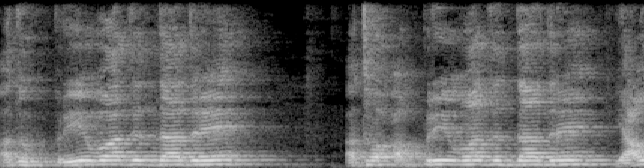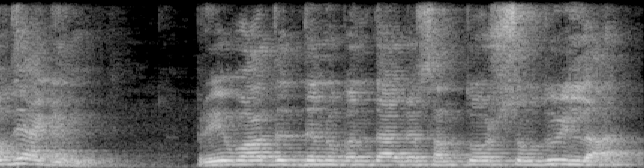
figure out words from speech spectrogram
ಅದು ಪ್ರಿಯವಾದದ್ದಾದರೆ ಅಥವಾ ಅಪ್ರಿಯವಾದದ್ದಾದರೆ ಯಾವುದೇ ಆಗಿರಲಿ. ಪ್ರಿಯವಾದದ್ದನ್ನು ಬಂದಾಗ ಸಂತೋಷಿಸೋದೂ ಇಲ್ಲ.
